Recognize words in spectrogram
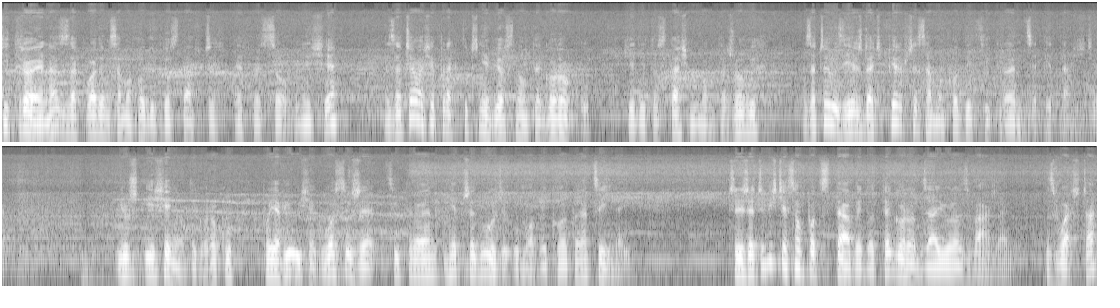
Citroena z zakładem samochodów dostawczych FSO w Nysie zaczęła się praktycznie wiosną tego roku, kiedy to z taśm montażowych zaczęły zjeżdżać pierwsze samochody Citroen C15. Już jesienią tego roku pojawiły się głosy, że Citroen nie przedłuży umowy kooperacyjnej. Czy rzeczywiście są podstawy do tego rodzaju rozważań? Zwłaszcza,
